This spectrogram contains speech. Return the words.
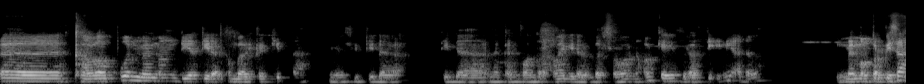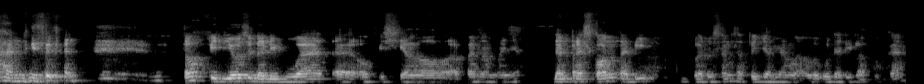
Eh, kalaupun memang dia tidak kembali ke kita, Messi tidak tidak akan kontrak lagi dengan Barcelona, oke okay, berarti ini adalah memang perpisahan gitu kan. Toh video sudah dibuat uh, official apa namanya dan preskon tadi barusan satu jam yang lalu udah dilakukan.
